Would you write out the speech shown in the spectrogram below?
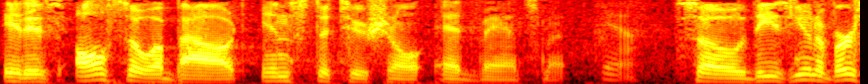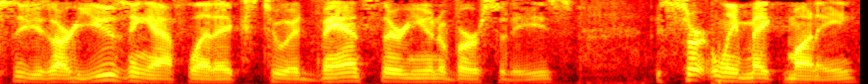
It is also about institutional advancement. Yeah. So these universities are using athletics to advance their universities, certainly make money,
